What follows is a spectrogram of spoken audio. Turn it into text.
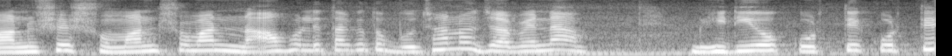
মানুষের সমান সমান না হলে তাকে তো বোঝানো যাবে না। ভিডিও করতে করতে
